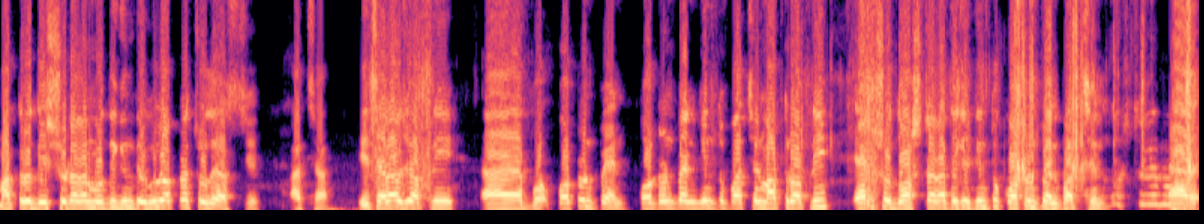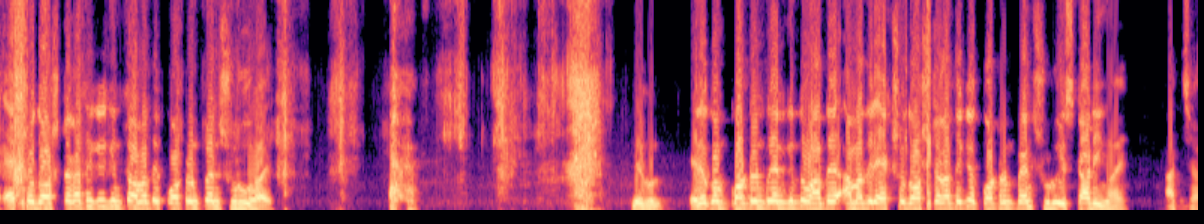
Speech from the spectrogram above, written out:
মাত্র দেড়শো টাকার মধ্যে কিন্তু এগুলো আপনার চলে আসছে। আচ্ছা এছাড়াও যে আপনি কটন প্যান্ট কটন প্যান্ট কিন্তু পাচ্ছেন মাত্র আপনি একশো দশ টাকা থেকে কিন্তু কটন প্যান্ট পাচ্ছেন। হ্যাঁ একশো দশ টাকা থেকে কিন্তু আমাদের কটন প্যান্ট শুরু হয়। দেখুন, এরকম কটন প্যান্ট কিন্তু আমাদের একশো দশ টাকা থেকে কটন প্যান্ট শুরু স্টার্টিং হয়। আচ্ছা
